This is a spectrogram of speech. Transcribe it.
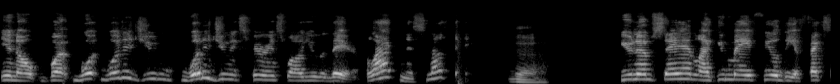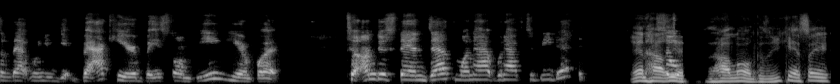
you know, but what what did you what did you experience while you were there? Blackness, nothing. Yeah. You know what I'm saying? Like you may feel the effects of that when you get back here based on being here, but to understand death, one have, would have to be dead. And how So- yeah, how long? Because you can't say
